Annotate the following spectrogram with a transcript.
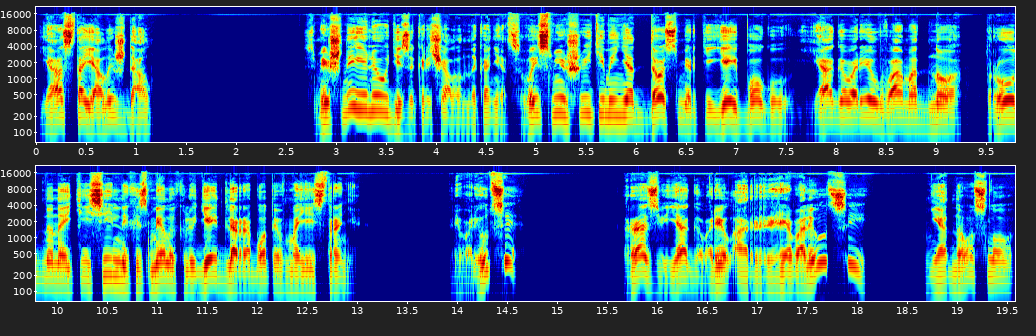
я стоял и ждал. «Смешные люди!» — закричал он наконец. «Вы смешите меня до смерти, ей-богу! Я говорил вам одно — трудно найти сильных и смелых людей для работы в моей стране». «Революция? Разве я говорил о революции?» Ни одного слова.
